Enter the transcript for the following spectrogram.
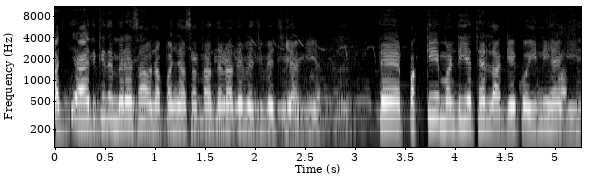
ਅੱਜ ਐਤਕੀ ਤੇ ਮੇਰੇ ਹਿਸਾਬ ਨਾਲ 5-7 ਦਿਨਾਂ ਦੇ ਵਿੱਚ ਵਿੱਚ ਹੀ ਆ ਗਈ ਆ। ਤੇ ਪੱਕੀ ਮੰਡੀ ਇੱਥੇ ਲਾਗੇ ਕੋਈ ਨਹੀਂ ਹੈਗੀ।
